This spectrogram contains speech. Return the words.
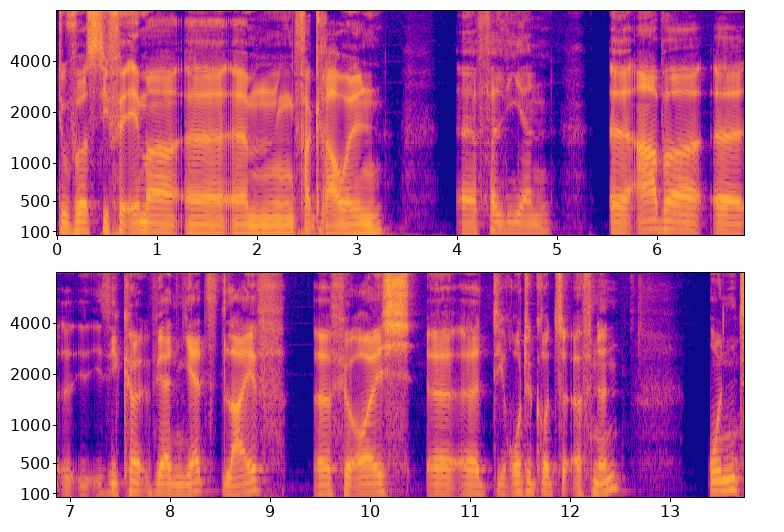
du wirst sie für immer äh, ähm, vergraulen, äh, verlieren. Äh, aber äh, sie kö- werden jetzt live äh, für euch äh, äh, die rote Grütze öffnen und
